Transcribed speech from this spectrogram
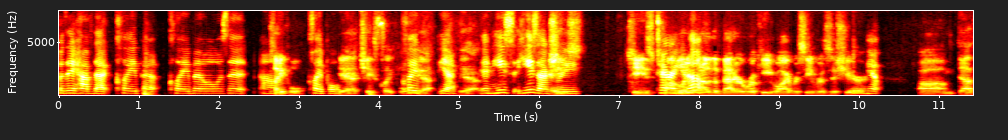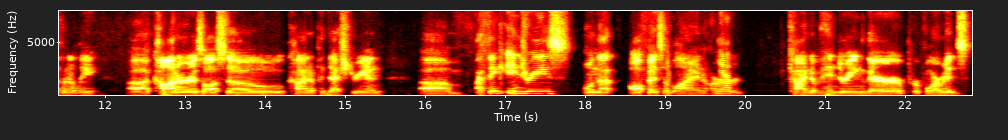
but they have that Clay Clay Bill, is it? Um, Claypool. Claypool. Yeah, Chase Claypool. Clay. yeah, Yeah. yeah. And he's he's actually He's, he's probably one of the better rookie wide receivers this year. Yep. Um, definitely. Uh, Conner is also kind of pedestrian. Um, I think injuries on the offensive line are Yep. kind of hindering their performance.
